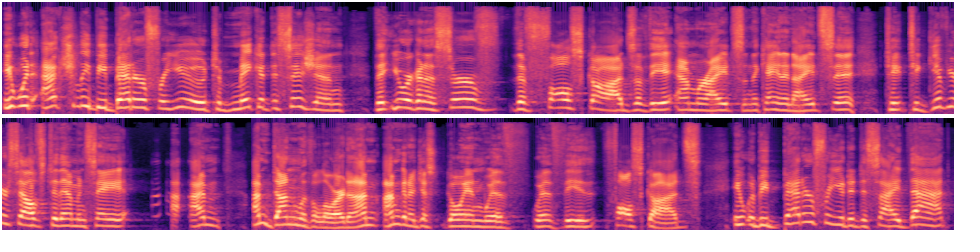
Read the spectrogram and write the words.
it would actually be better for you to make a decision that you are going to serve the false gods of the Amorites and the Canaanites, uh, to, to give yourselves to them and say, I'm, I'm done with the Lord and I'm, I'm going to just go in with, with the false gods. It would be better for you to decide that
